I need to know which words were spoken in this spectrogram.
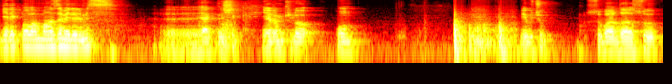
gerekli olan malzemelerimiz e, yaklaşık yarım kilo un, bir buçuk su bardağı su,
